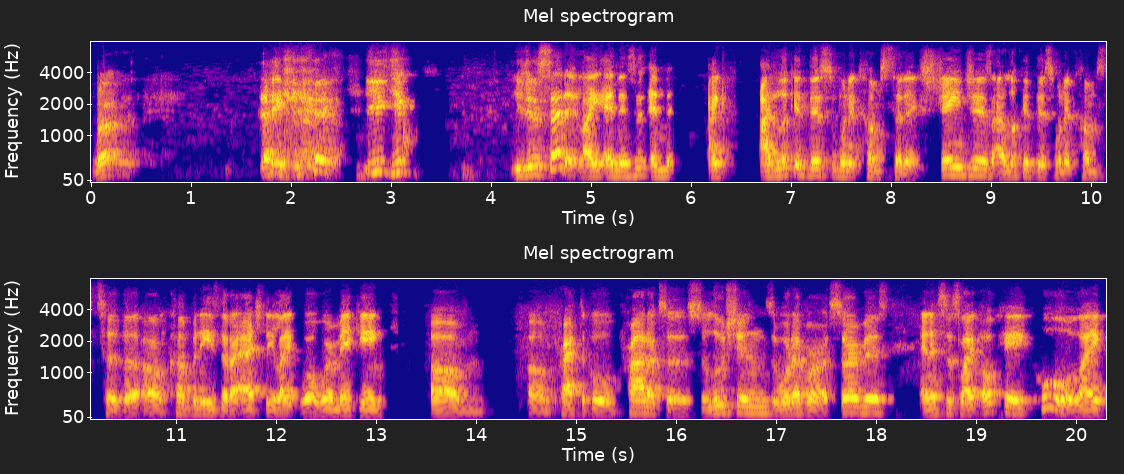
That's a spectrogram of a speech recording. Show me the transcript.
Like, you you you just said it. Like, and this is and like I look at this when it comes to the exchanges. I look at this when it comes to the um, companies that are actually like, well, we're making um, um, practical products or solutions or whatever, or service, and it's just like, okay, cool. Like,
